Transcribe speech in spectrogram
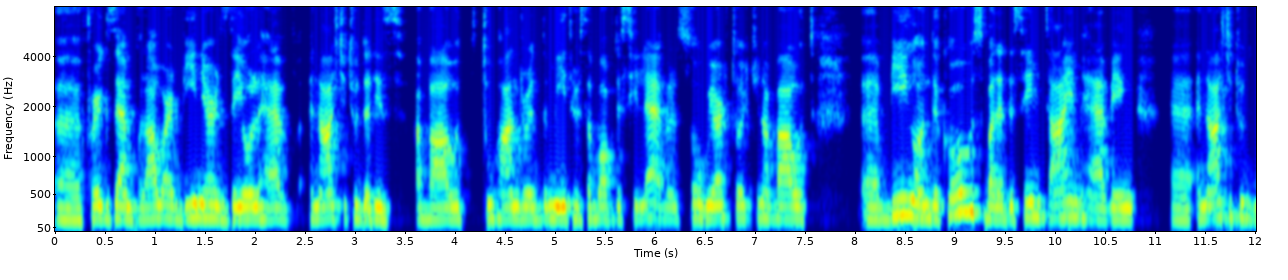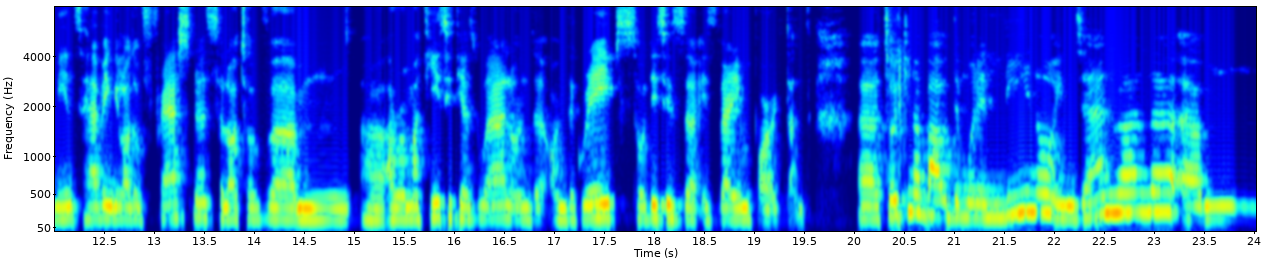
uh, for example, our vineyards, they all have an altitude that is about 200 meters above the sea level. So we are talking about uh, being on the coast, but at the same time having uh, an altitude means having a lot of freshness, a lot of um, uh, aromaticity as well on the on the grapes. So this is uh, is very important. Uh, talking about the Morellino in general, um,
